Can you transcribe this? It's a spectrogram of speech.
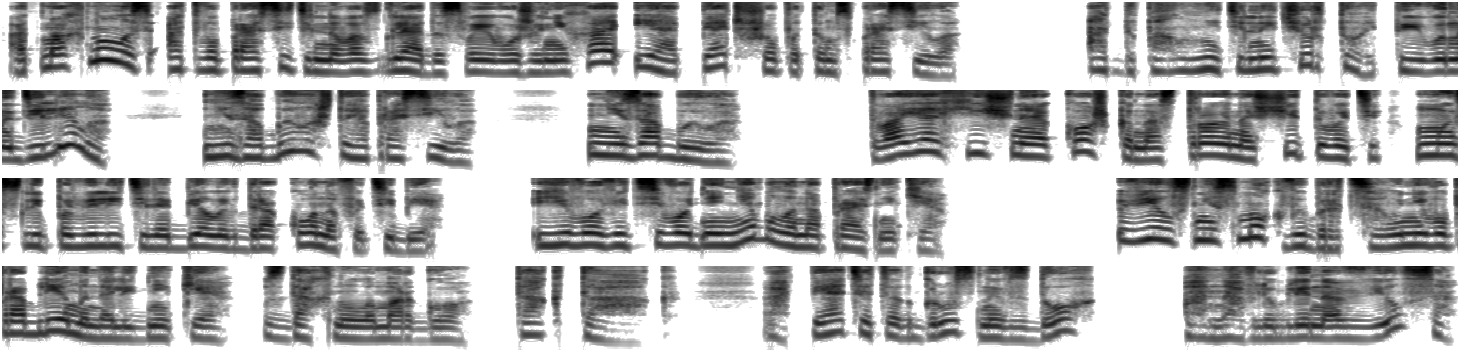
отмахнулась от вопросительного взгляда своего жениха и опять шепотом спросила. «А дополнительной чертой ты его наделила? Не забыла, что я просила?» «Не забыла. Твоя хищная кошка настроена считывать мысли повелителя белых драконов о тебе. Его ведь сегодня не было на празднике?» «Вилс не смог выбраться, у него проблемы на леднике», — вздохнула Марго. «Так-так, опять этот грустный вздох? Она влюблена в Вилса?»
